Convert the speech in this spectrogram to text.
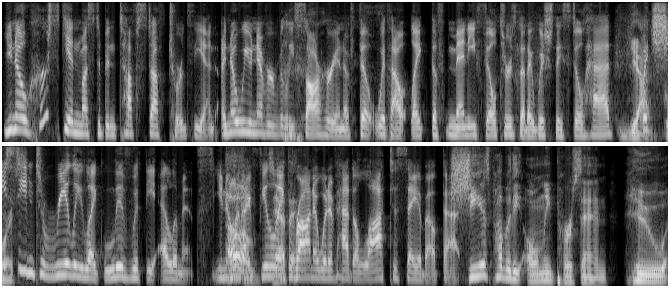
You know, her skin must have been tough stuff towards the end. I know we never really saw her in a fil- without like the many filters that I wish they still had. Yeah, but she course. seed to really like live with the elements, you know. and I Oh, feel defi- like Rana would have had a lot to say about that. She is probably the only person who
